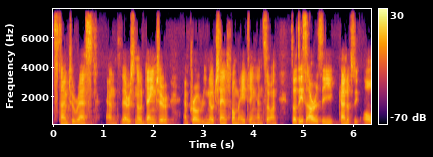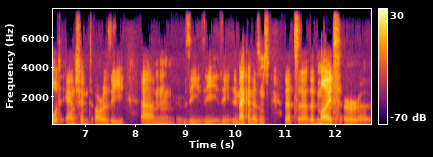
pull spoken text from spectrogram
it's time to rest and there is no danger and probably no chance for mating and so on. So these are the kind of the old ancient or the um, the, the, the, the, mechanisms that uh, that might uh,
